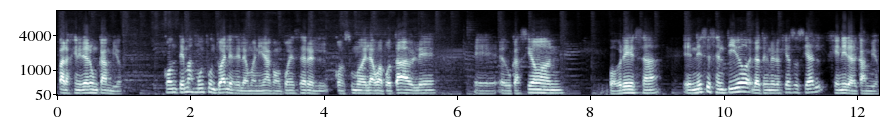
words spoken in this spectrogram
para generar un cambio, con temas muy puntuales de la humanidad, como pueden ser el consumo del agua potable, eh, educación, pobreza. En ese sentido, la tecnología social genera el cambio.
